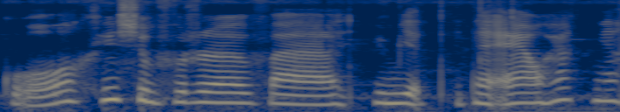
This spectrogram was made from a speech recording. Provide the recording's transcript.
của khí sulfur và dung dịch NaOH nha.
